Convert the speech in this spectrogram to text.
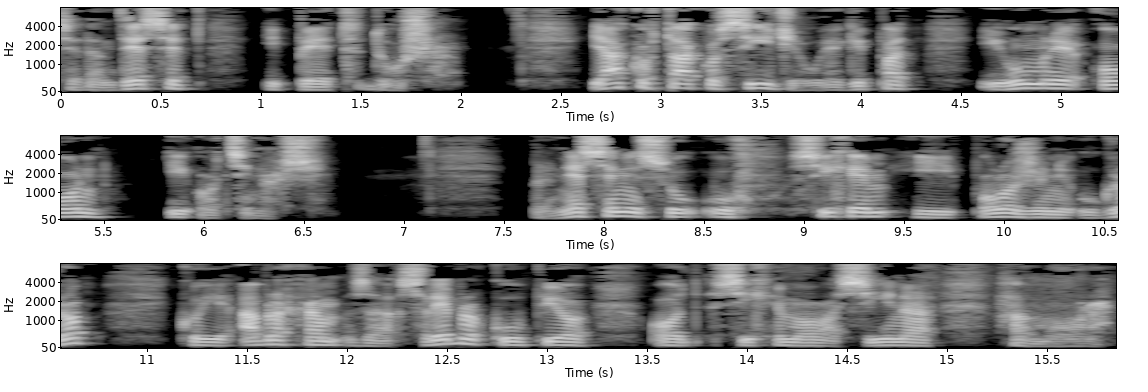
sedamdeset i pet duša. Jakov tako siđe u Egipat i umre on i oci naši. Preneseni su u Sihem i položeni u grob koji je Abraham za srebro kupio od Sihemova sina Hamora.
